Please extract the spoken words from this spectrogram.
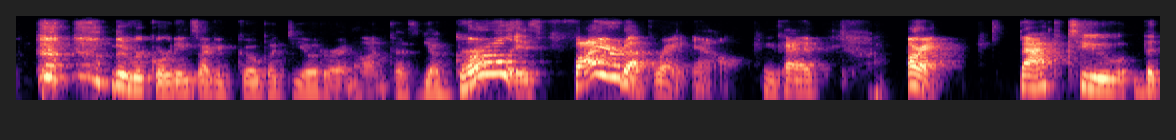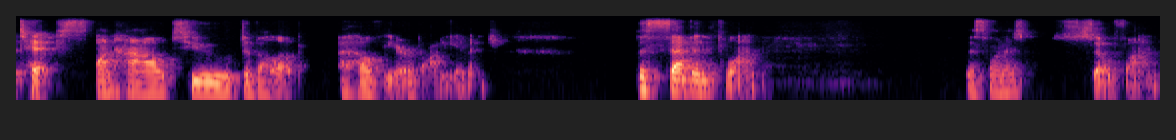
the recording so I could go put deodorant on because your girl is fired up right now. Okay. All right. Back to the tips on how to develop a healthier body image. The seventh one this one is so fun.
